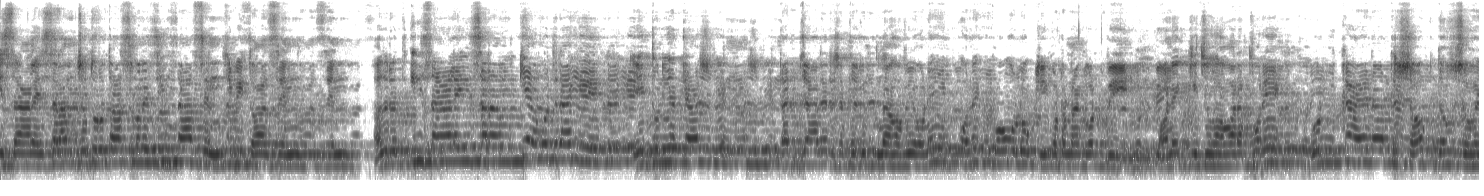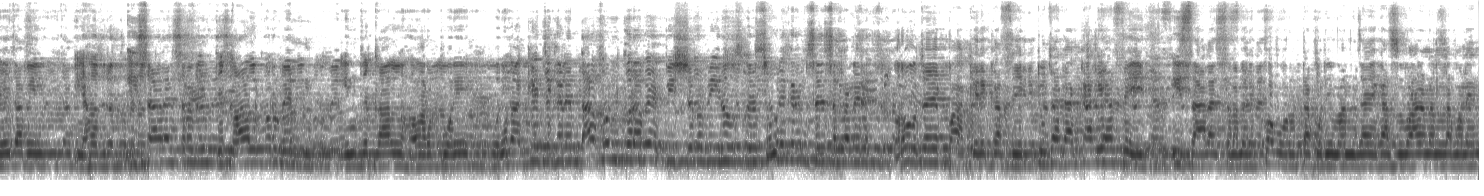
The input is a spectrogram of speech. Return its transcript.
ঈসা আলাইহিস সালাম চতুর্থ আসমানে জিন্দা আছেন, জীবিত আছেন। হযরত ঈসা সালাম আগে এই দুনিয়াতে আসবেন। দাজ্জালের সাথে ফিতনা হবে, অনেক অনেক অলৌকিক ঘটনা ঘটবে। অনেক কিছু হওয়ার পরে কায়নাত সব ধ্বংস হয়ে যাবে। এই হযরত ঈসা সালাম ইন্তেকাল করবেন। ইন্তেকাল হওয়ার পরে ওনাকে যেখানে দাফন করাবে বিশ্বনবী করিম পাকের কাছে একটু জায়গা খালি আছে। ঈসা সালামের কবরটা পরিমাণ জায়গা, সুবহানাল্লাহ বলেন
